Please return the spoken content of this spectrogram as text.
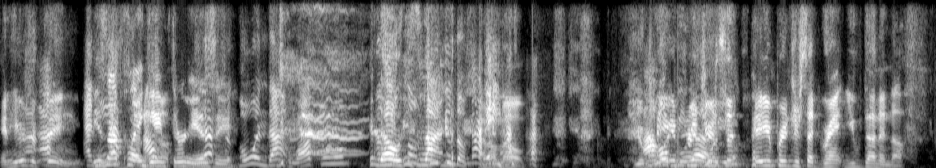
And here's the thing: And He's he not has to- playing game three, has is he? Go in that locker room. No, he's not. dude in the I don't know. you're I hope paying he Pritchard does. Payton Pritchard said, Grant, you've done enough.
